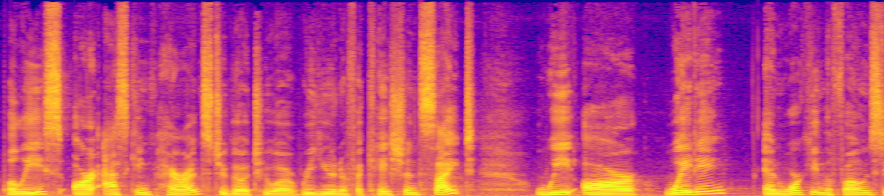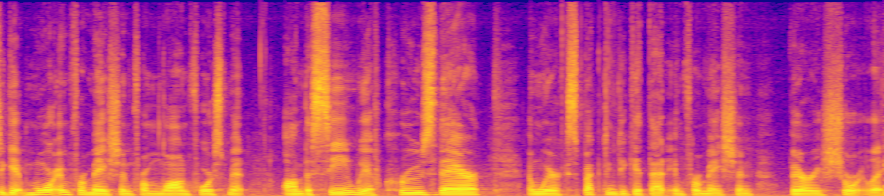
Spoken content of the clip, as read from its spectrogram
Police are asking parents to go to a reunification site. We are waiting and working the phones to get more information from law enforcement on the scene. We have crews there, and we're expecting to get that information very shortly.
